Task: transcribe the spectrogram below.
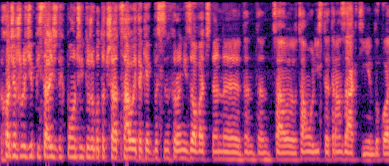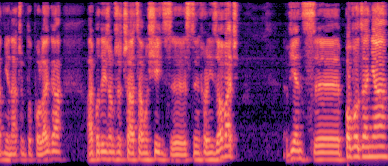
chociaż ludzie pisali, że tych połączeń dużo, bo to trzeba cały tak jakby synchronizować ten, ten, ten całą, całą listę transakcji, nie wiem dokładnie na czym to polega, ale podejrzewam, że trzeba całą sieć synchronizować, więc powodzenia,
